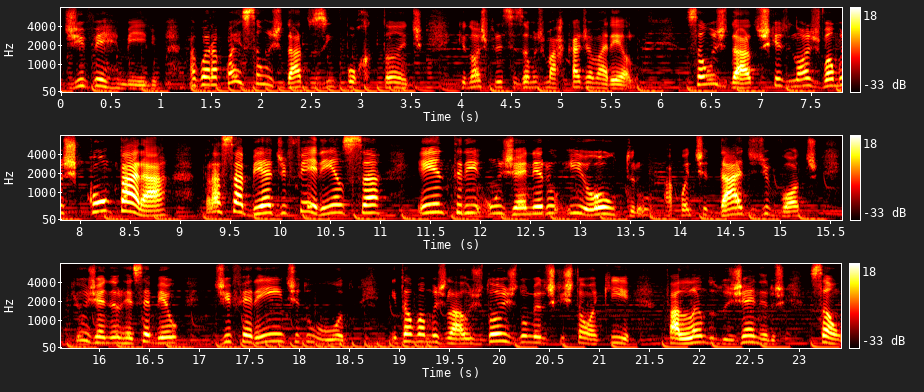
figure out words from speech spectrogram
de vermelho. Agora, quais são os dados importantes que nós precisamos marcar de amarelo? são os dados que nós vamos comparar para saber a diferença entre um gênero e outro, a quantidade de votos que um gênero recebeu diferente do outro. Então vamos lá, os dois números que estão aqui falando dos gêneros são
